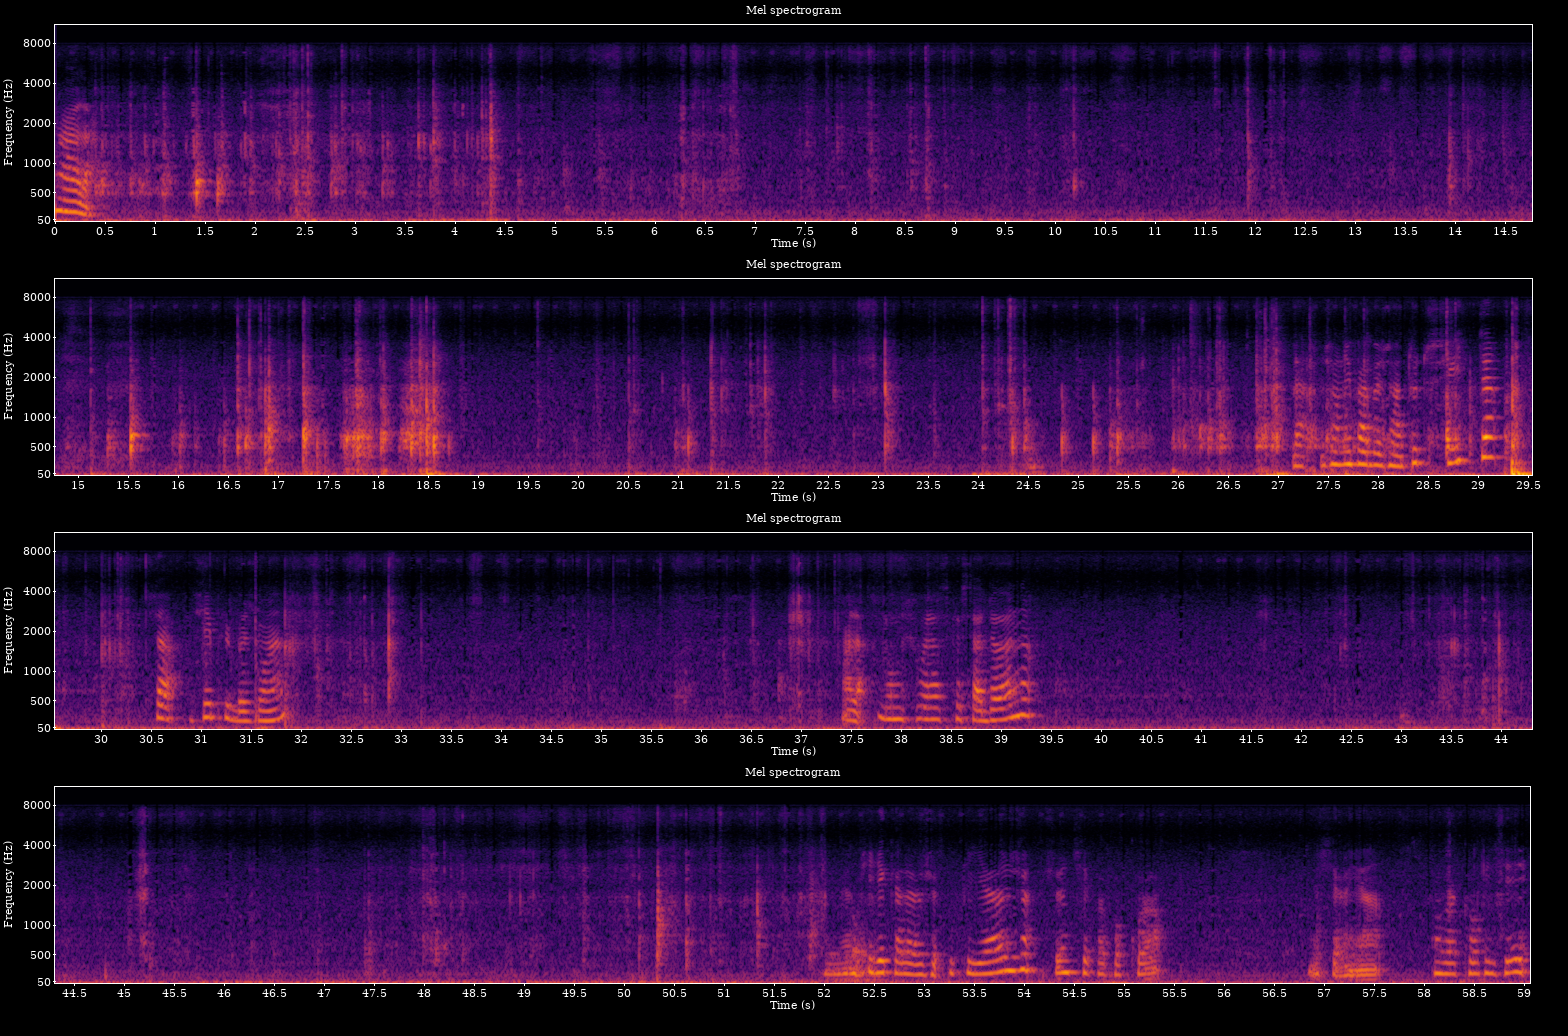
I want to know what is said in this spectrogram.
Voilà. Là, j'en ai pas besoin tout de suite j'ai plus besoin. Voilà donc voilà ce que ça donne. Un petit décalage au pliage je ne sais pas pourquoi. Ne sais rien. On va corriger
